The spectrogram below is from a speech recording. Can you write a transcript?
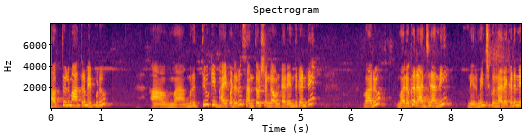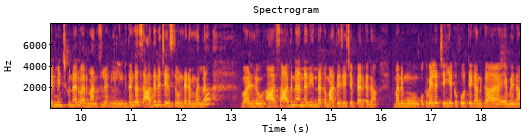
భక్తులు మాత్రం ఎప్పుడు మృత్యుకి భయపడరు సంతోషంగా ఉంటారు. ఎందుకంటే వారు మరొక రాజ్యాన్ని నిర్మించుకున్నారు. ఎక్కడ నిర్మించుకున్నారు? వారి మనసులో వీళ్ళు ఈ విధంగా సాధన చేస్తూ ఉండడం వల్ల వాళ్ళు ఆ సాధన అన్నది ఇందాక మాతేజీ చెప్పారు కదా మనము ఒకవేళ చెయ్యకపోతే కనుక ఏమైనా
